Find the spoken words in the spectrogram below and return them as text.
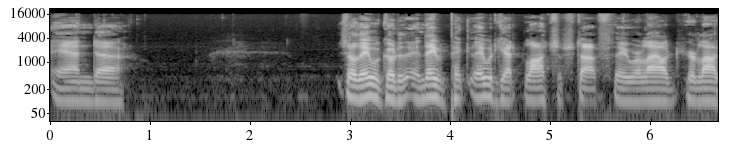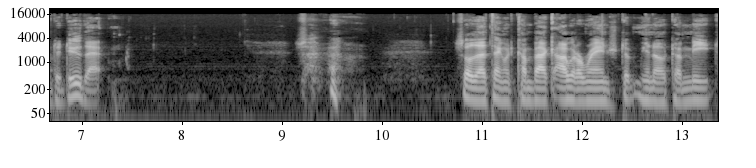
And, uh, so they would go to, and they would pick, they would get lots of stuff. They were allowed, you're allowed to do that. So, so that thing would come back. I would arrange to, you know, to meet,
